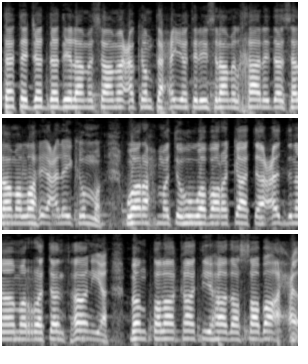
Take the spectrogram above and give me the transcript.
تتجدد إلى مسامعكم. تحية الإسلام الخالدة. سلام الله عليكم ورحمته وبركاته. عدنا مرة ثانية بانطلاقات هذا الصباح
